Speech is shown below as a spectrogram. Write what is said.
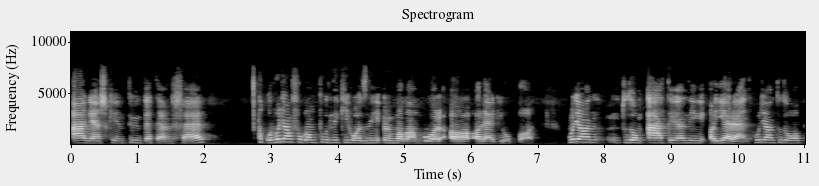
ágensként tüntetem fel, akkor hogyan fogom tudni kihozni önmagamból a, a legjobbat? Hogyan tudom átélni a jelent, hogyan tudok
